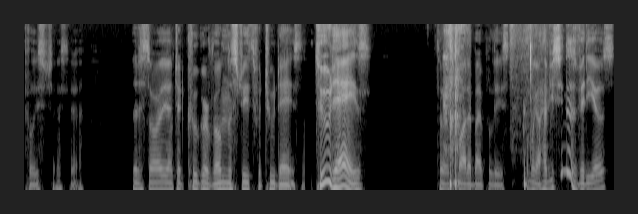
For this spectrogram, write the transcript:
police chase, Yeah. The disoriented cougar roamed the streets for two days. Two days. So it was spotted by police. Oh my god! Have you seen those videos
